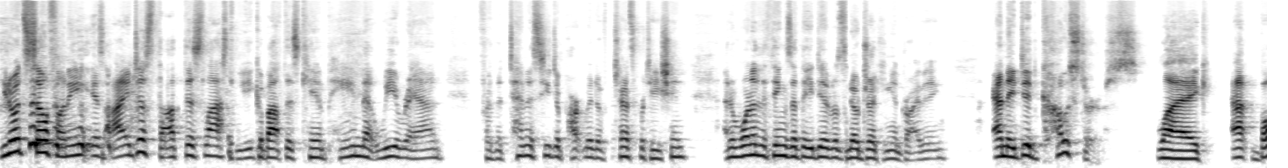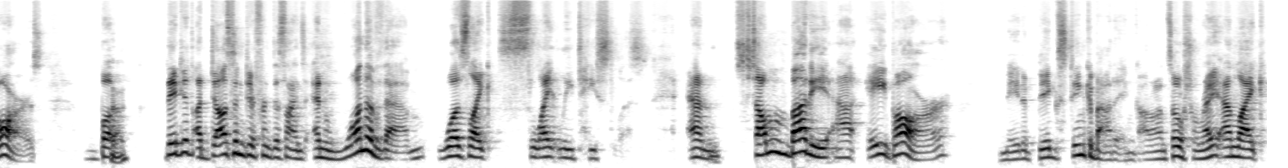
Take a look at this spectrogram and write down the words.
You know what's so funny is I just thought this last week about this campaign that we ran for the Tennessee Department of Transportation. And one of the things that they did was no drinking and driving and they did coasters like at bars, but okay. they did a dozen different designs, and one of them was like slightly tasteless. And somebody at a bar made a big stink about it and got on social, right? And like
